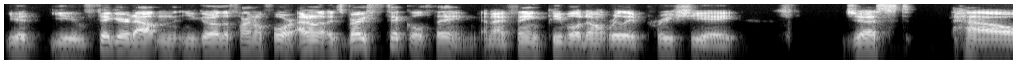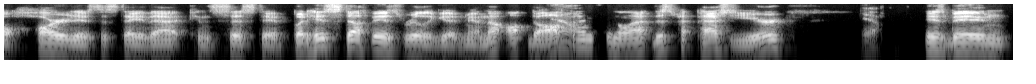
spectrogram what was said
you you figure it out and you go to the final four. I don't know, it's a very fickle thing and I think people don't really appreciate just how hard it is to stay that consistent. But his stuff is really good, man. The, the yeah. offense in the last this past year yeah. has been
